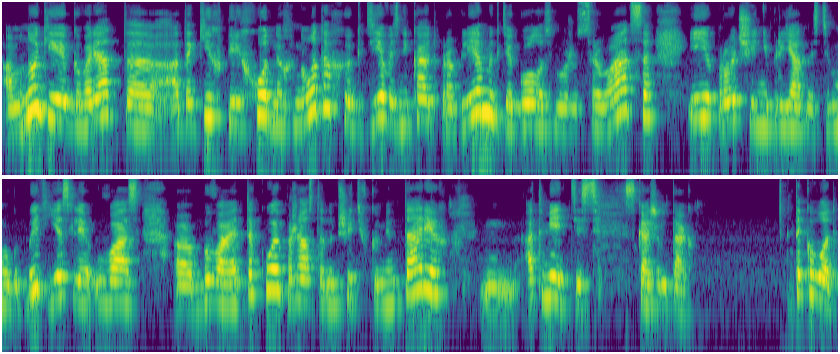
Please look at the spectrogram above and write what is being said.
А многие говорят э, о таких переходных нотах, где возникают проблемы, где голос может срываться и прочие неприятности могут быть. Если у вас э, бывает такое, пожалуйста, напишите в комментариях, отметьтесь, скажем так. Так вот,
